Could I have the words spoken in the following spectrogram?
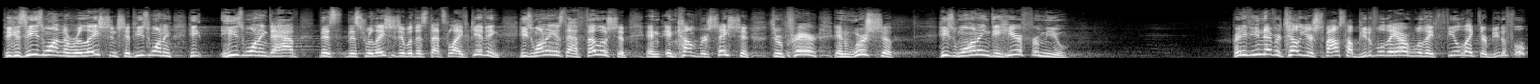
Because he's wanting a relationship. He's wanting, he, he's wanting to have this, this relationship with us that's life giving. He's wanting us to have fellowship and, and conversation through prayer and worship. He's wanting to hear from you. Right? If you never tell your spouse how beautiful they are, will they feel like they're beautiful?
